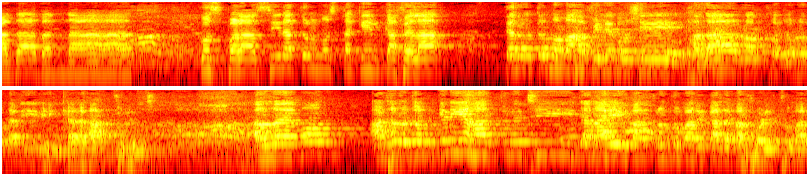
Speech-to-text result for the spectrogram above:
عذاب النار. কোসপাড়া সিরাতুল মুস্তাকিম কাফেলা। তেরোতম মাহফিলে বসে হাজার লক্ষ জনতা নিয়ে ভিক্ষার হাত তুলেছি। আল্লাহ এমন আঠারো জনকে নিয়ে হাত তুলেছি, যারা এই মাত্র তোমার কালেমা পড়ে তোমার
